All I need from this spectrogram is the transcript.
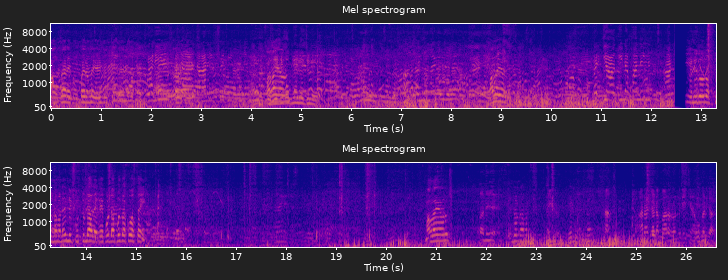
ముప్పై ఆరు ముప్పై రెండులో ఏడు చూస్తే ఎన్ని రోజులు వస్తున్నాం అనేది నీకు గుర్తుండాలి. రేపు డబ్బులు తక్కువ వస్తాయి. మళ్ళా ఎవరు? గడపార? రెండు తెచ్చిన. ఒకటి కాదు.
